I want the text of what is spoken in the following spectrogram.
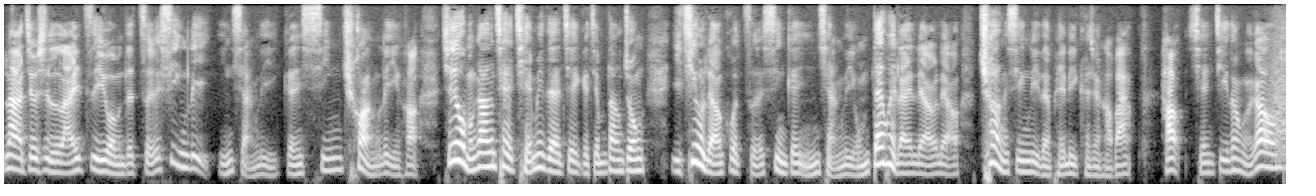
那就是来自于我们的择性力、影响力跟新创力哈。其实我们刚刚在前面的这个节目当中已经有聊过择性跟影响力，我们待会来聊一聊创新力的培力课程，好吧？好，先进段广告哦。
